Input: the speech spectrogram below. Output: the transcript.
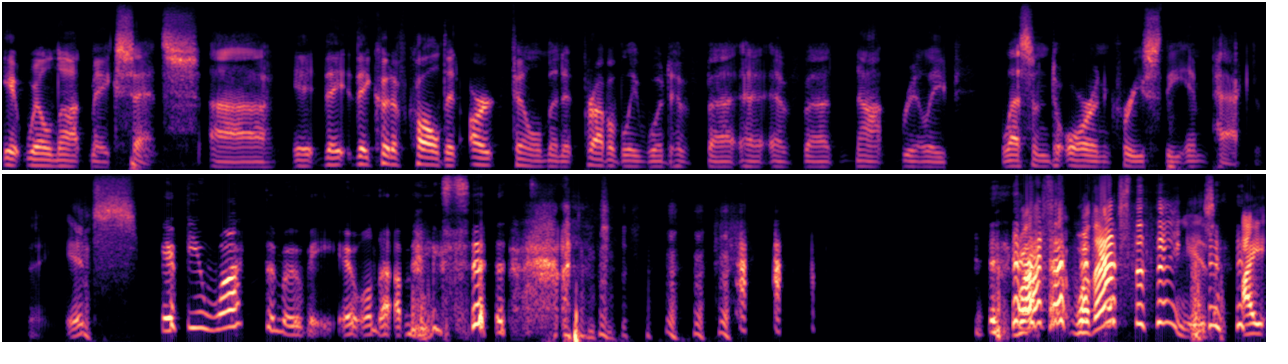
it will not make sense. Uh, it, they they could have called it art film, and it probably would have uh, have uh, not really lessened or increased the impact of the thing. It's If you watch the movie, it will not make sense. well, that's, well, that's the thing is I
